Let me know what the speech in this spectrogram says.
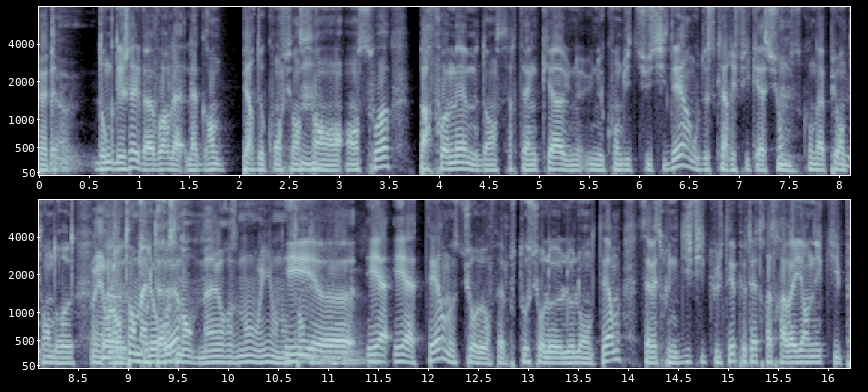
Être... Euh, donc déjà, il va avoir la, la grande perte de confiance mmh. en, en, soi, parfois même dans certains cas une, une conduite suicidaire ou de scarification, mmh. ce qu'on a pu entendre. Oui, on euh, l'entend malheureusement. Malheureusement, oui, on entend. Et, euh, et, à, et, à, terme, sur, enfin plutôt sur le, le, long terme, ça va être une difficulté peut-être à travailler en équipe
